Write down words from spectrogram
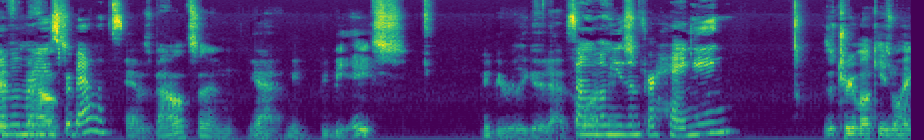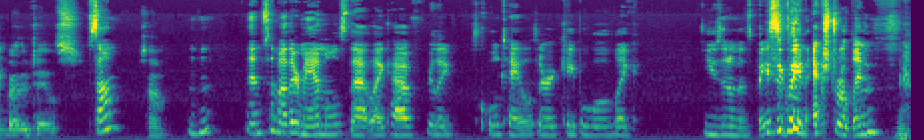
But of them are used for balance. Yeah, it's balance, and yeah, I mean we'd be ace. We'd be really good at. Some of them things. use them for hanging. Is it true monkeys will hang by their tails? Some, Some. Mm-hmm. and some other mammals that like have really cool tails are capable of like using them as basically an extra limb.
